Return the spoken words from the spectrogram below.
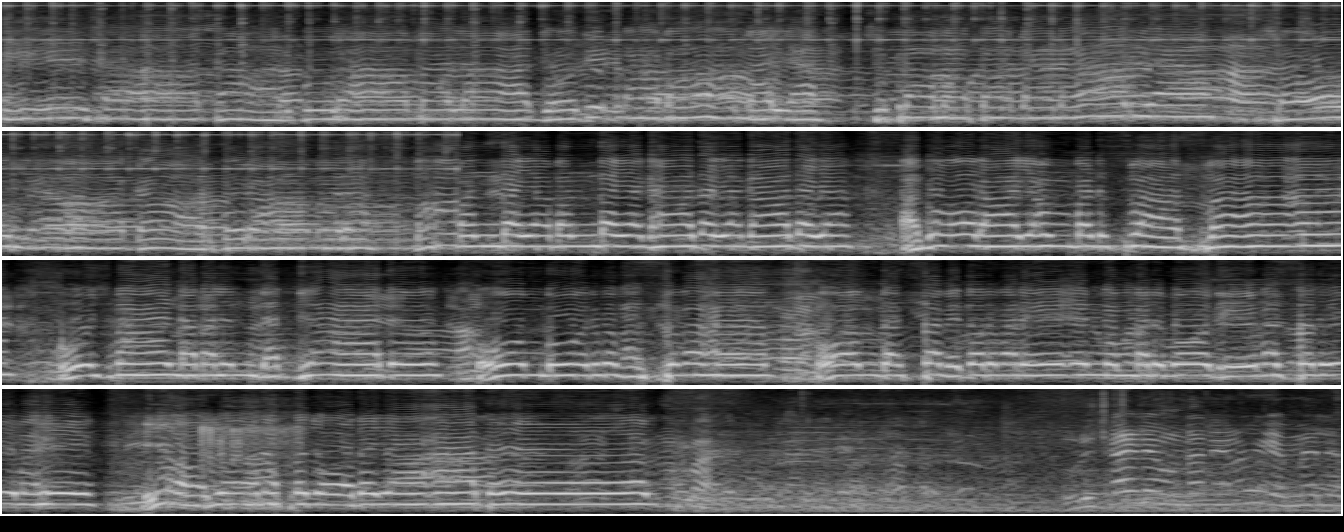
మహేశ కార్పురామల జ్యోతి ప్రభామయ సుప్రమత గణార్య శౌర్య కార్పురామల వందయ వందయ ఘాతయ ఘాతయ అఘోరాయం వడ్ స్వాస్వ ఊష్మాండబలిం దధ్యాత్ ఓం భూర్వస్వ ఓం దస్స వితుర్వరేణ్యం భర్గో దేవస్య ధీమహి యో యో న ప్రచోదయాత్. ఇక్కడే ఉంటా నేను ఎమ్మెల్యే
